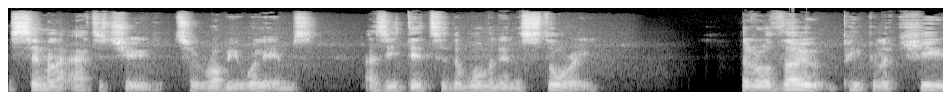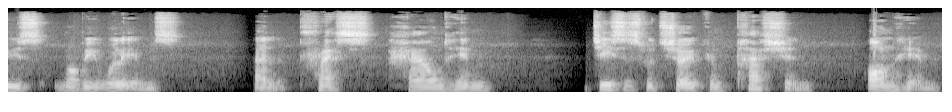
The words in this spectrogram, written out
a similar attitude to Robbie Williams as he did to the woman in the story. That although people accuse Robbie Williams and press hound him, Jesus would show compassion on him,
